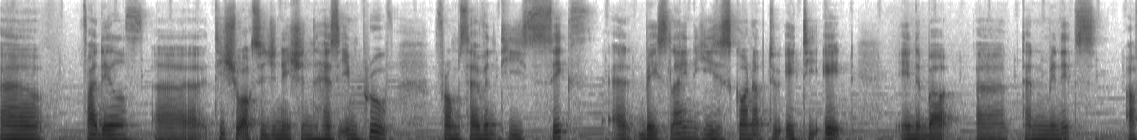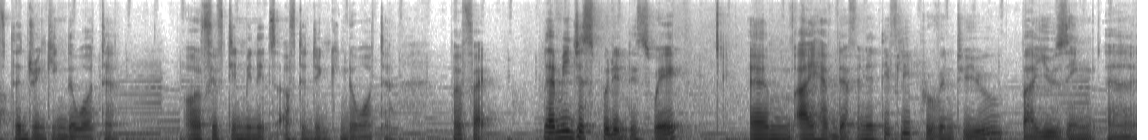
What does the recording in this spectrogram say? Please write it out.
uh, Fadil's uh, tissue oxygenation has improved from 76 at baseline, he's gone up to 88 in about uh, 10 minutes after drinking the water or 15 minutes after drinking the water. Perfect. Let me just put it this way. Um, I have definitively proven to you by using a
